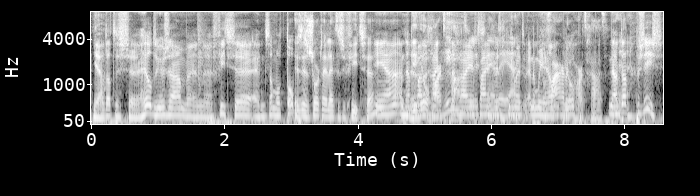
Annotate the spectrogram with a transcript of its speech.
Ja. Dat is uh, heel duurzaam en uh, fietsen en het is allemaal top. Het is een soort elektrische fiets, hè? Ja, en die heel hard gaat. Ga je 45 kilometer en dan moet je Gevaarlijk hard gaat. Nou, dat precies.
